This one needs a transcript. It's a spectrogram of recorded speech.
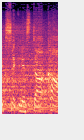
On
